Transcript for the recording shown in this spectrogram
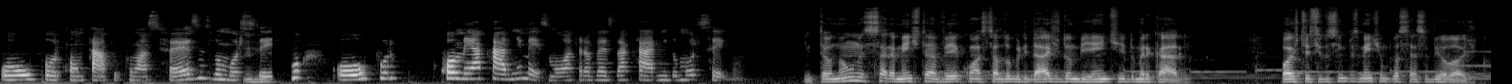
ou por contato com as fezes do morcego, uhum. ou por comer a carne mesmo, ou através da carne do morcego. Então, não necessariamente tem a ver com a salubridade do ambiente e do mercado. Pode ter sido simplesmente um processo biológico.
